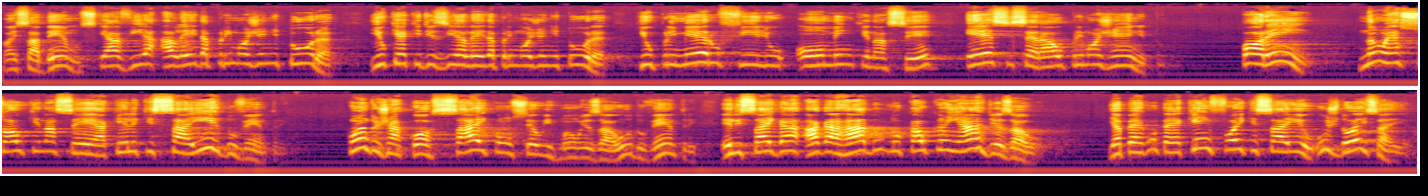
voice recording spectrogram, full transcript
nós sabemos que havia a lei da primogenitura. E o que é que dizia a lei da primogenitura? Que o primeiro filho homem que nascer, esse será o primogênito. Porém, não é só o que nascer, é aquele que sair do ventre. Quando Jacó sai com seu irmão Esaú do ventre, ele sai agarrado no calcanhar de Esaú. E a pergunta é: quem foi que saiu? Os dois saíram.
